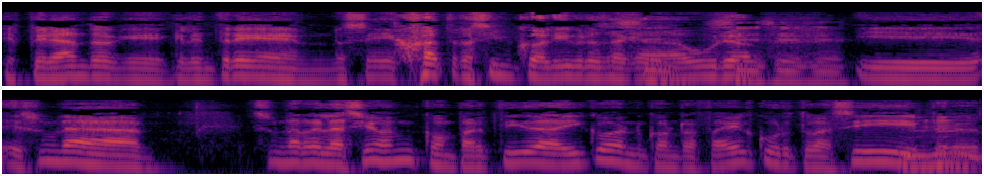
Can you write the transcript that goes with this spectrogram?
esperando que, le entreguen, no sé, cuatro o cinco libros a cada uno. y es una es una relación compartida ahí con, con Rafael Courtoisí, pero,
